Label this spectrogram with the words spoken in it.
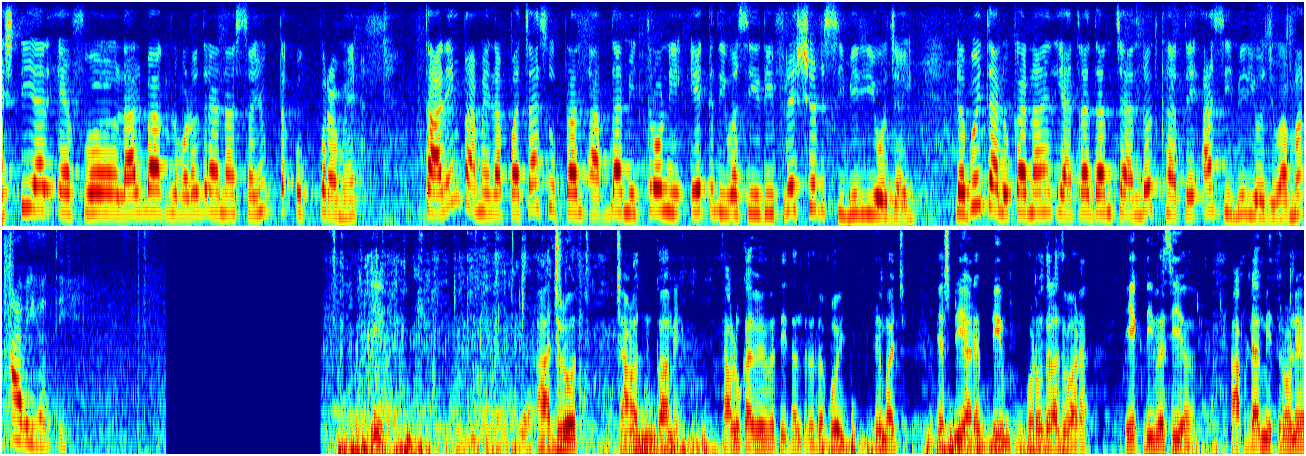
એસડીઆરએફ, લાલબાગ, વડોદરાના સંયુક્ત ઉપક્રમે તાલીમ પામેલા પચાસ ઉપરાંત આપદા મિત્રોની એક દિવસીય રિફ્રેશર શિબિર યોજાઈ. ડભોઈ તાલુકાના યાત્રાધામ ચાંદોદ ખાતે આ શિબિર યોજવામાં આવી હતી. આજરોજ ચાણોદ મુકામે તાલુકા તંત્ર ડભોઈ તેમજ એસડીઆરએફ ટીમ વડોદરા દ્વારા એક દિવસીય આપડા મિત્રોને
